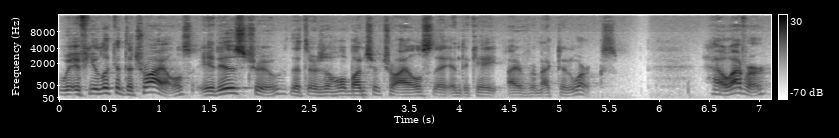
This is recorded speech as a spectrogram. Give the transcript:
if you look at the trials, it is true that there's a whole bunch of trials that indicate ivermectin works. However,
